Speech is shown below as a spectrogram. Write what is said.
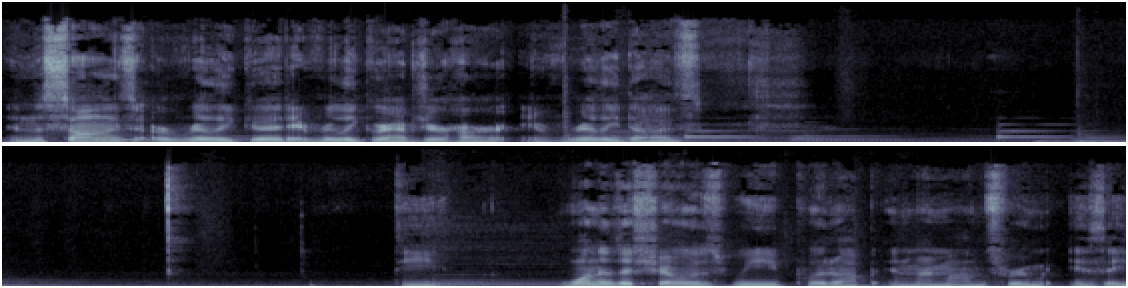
And the songs are really good. It really grabs your heart. It really does. The one of the shows we put up in my mom's room is a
